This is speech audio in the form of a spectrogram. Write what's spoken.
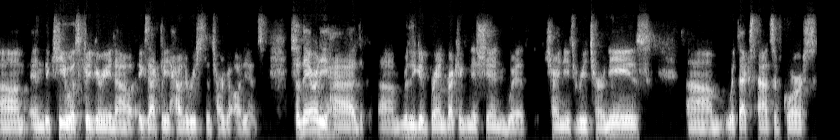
Um, and the key was figuring out exactly how to reach the target audience. So they already had um, really good brand recognition with Chinese returnees, um, with expats, of course.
